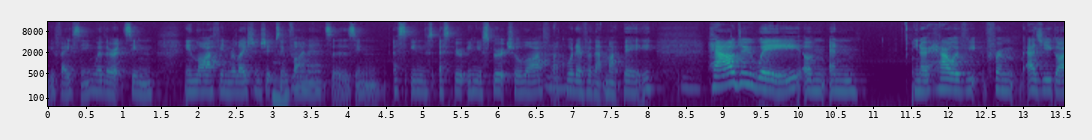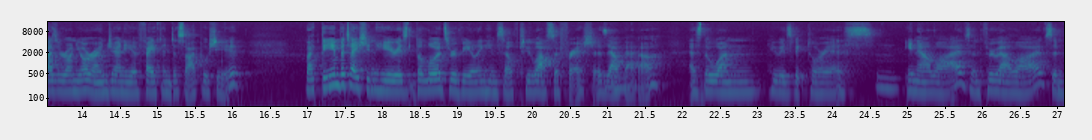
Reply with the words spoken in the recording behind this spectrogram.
you're facing, whether it's in in life, in relationships, in finances, in a s in a spirit, in your spiritual life, like whatever that might be. How do we, um, and you know, how have you, from as you guys are on your own journey of faith and discipleship, like the invitation here is the Lord's revealing himself to us afresh as our banner, as the one who is victorious in our lives and through our lives and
